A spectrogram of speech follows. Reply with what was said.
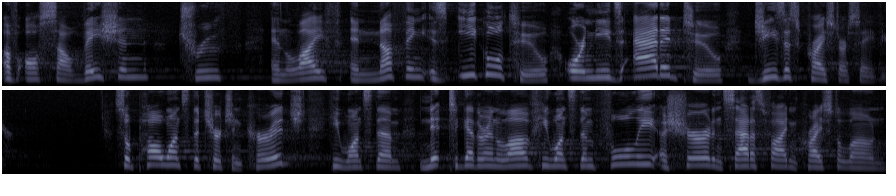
of all salvation, truth, and life, and nothing is equal to or needs added to Jesus Christ our Savior. So, Paul wants the church encouraged. He wants them knit together in love. He wants them fully assured and satisfied in Christ alone.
